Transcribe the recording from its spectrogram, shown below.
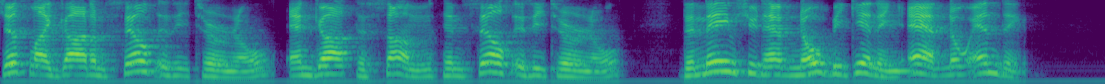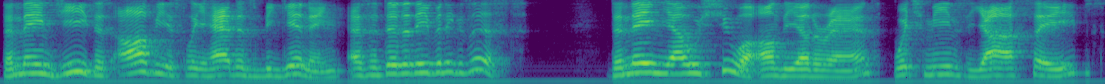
just like God Himself is eternal, and God the Son Himself is eternal, the name should have no beginning and no ending. The name Jesus obviously had its beginning, as it didn't even exist. The name Yahushua, on the other hand, which means Yah saves,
